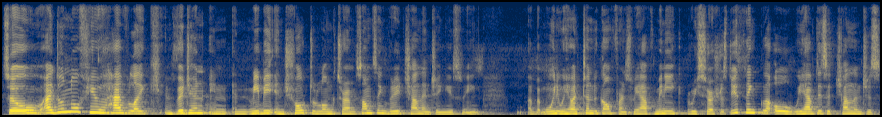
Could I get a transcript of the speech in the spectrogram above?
So I don't know if you have like vision in, in maybe in short to long term something very challenging. You think when we attend the conference, we have many researchers. Do you think that oh we have these challenges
